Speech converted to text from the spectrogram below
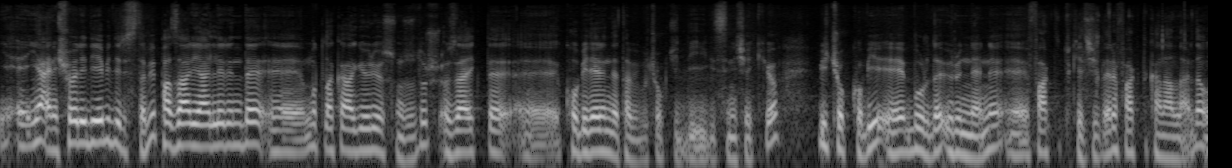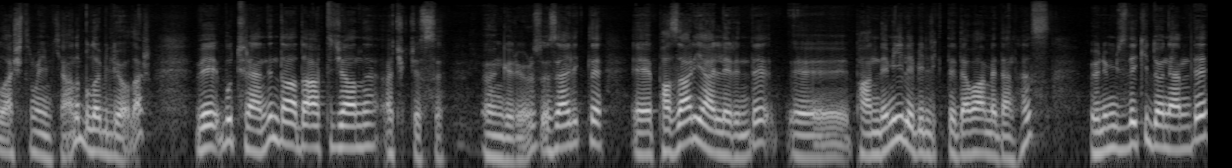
y- yani şöyle diyebiliriz tabii. Pazar yerlerinde e, mutlaka görüyorsunuzdur. Özellikle e, KOBİ'lerin de tabii bu çok ciddi ilgisini çekiyor. Birçok KOBİ e, burada ürünlerini e, farklı tüketicilere farklı kanallardan ulaştırma imkanı bulabiliyorlar. Ve bu trendin daha da artacağını açıkçası öngörüyoruz. Özellikle e, pazar yerlerinde e, pandemiyle birlikte devam eden hız önümüzdeki dönemde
